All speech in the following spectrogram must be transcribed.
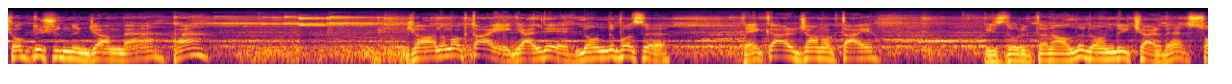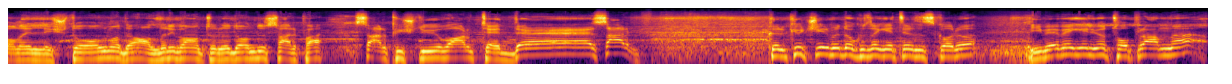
Çok düşündün Can be. He? Canım Oktay geldi. Dondu pası. Tekrar Can Oktay. İzdoruk'tan aldı. Dondu içeride. Sol elle şutu olmadı. Aldı reboundunu. Dondu Sarp'a. Sarp üçlüğü var. Tedde Sarp. 43-29'a getirdi skoru. İBB geliyor toprağımla.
